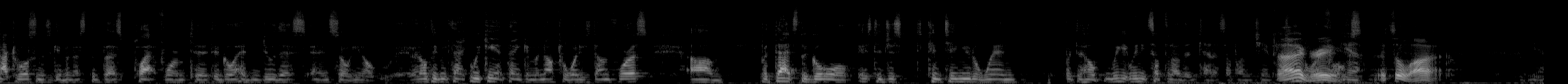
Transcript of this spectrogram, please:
Dr. Wilson has given us the best platform to, to go ahead and do this. And so, you know, I don't think we thank, we can't thank him enough for what he's done for us. Um, but that's the goal is to just continue to win, but to help, we, we need something other than tennis up on the championship. I board, agree. folks. It's a lot. Yes.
